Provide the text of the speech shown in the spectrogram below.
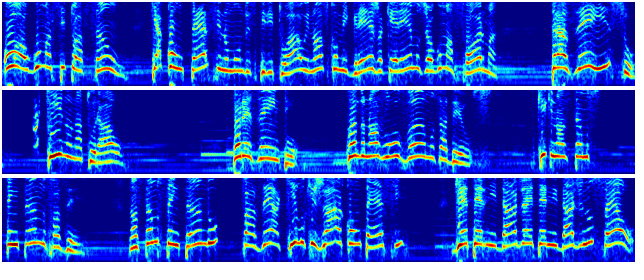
ou alguma situação que acontece no mundo espiritual e nós, como igreja, queremos de alguma forma trazer isso aqui no natural. Por exemplo, quando nós louvamos a Deus, o que, que nós estamos tentando fazer? Nós estamos tentando fazer aquilo que já acontece de eternidade a eternidade no céu.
